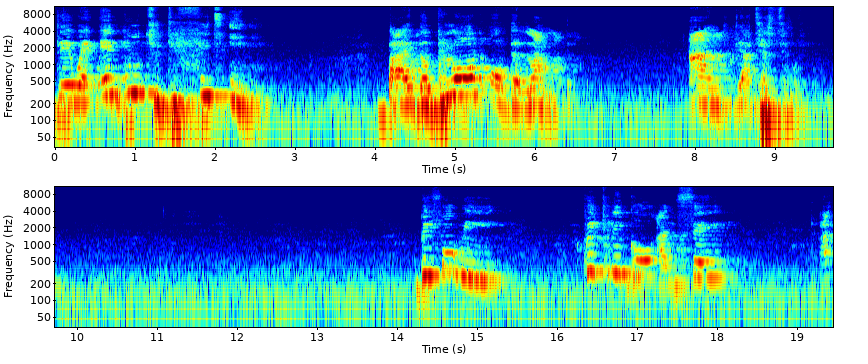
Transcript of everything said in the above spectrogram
They were able to defeat him by the blood of the Lamb and their testimony. Before we quickly go and say I,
